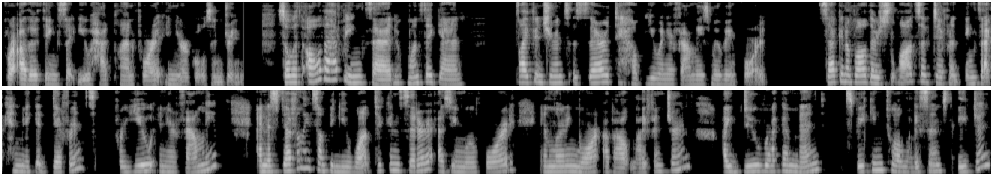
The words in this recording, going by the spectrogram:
for other things that you had planned for it in your goals and dreams. So with all that being said, once again, life insurance is there to help you and your families moving forward. Second of all, there's lots of different things that can make a difference for you and your family. And it's definitely something you want to consider as you move forward in learning more about life insurance. I do recommend speaking to a licensed agent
